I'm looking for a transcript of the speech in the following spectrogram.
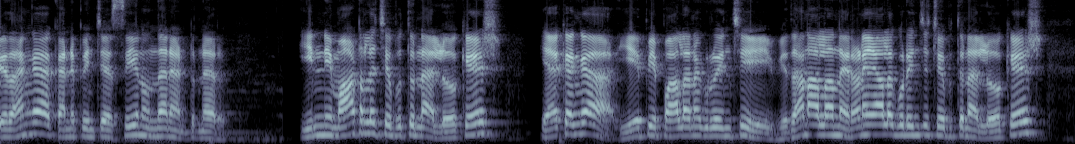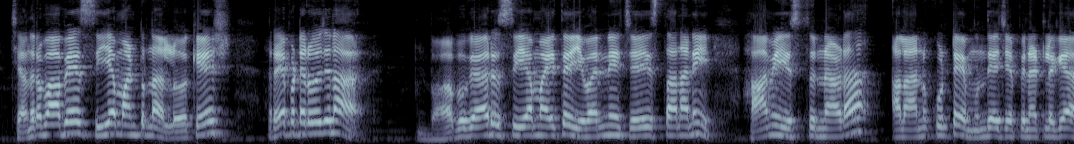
విధంగా కనిపించే సీన్ ఉందని అంటున్నారు. ఇన్ని మాటలు చెబుతున్న లోకేష్ ఏకంగా ఏపీ పాలన గురించి విధానాల నిర్ణయాల గురించి చెబుతున్న లోకేష్ చంద్రబాబే సీఎం అంటున్న లోకేష్ రేపటి రోజున బాబుగారు సీఎం అయితే ఇవన్నీ చేయిస్తానని హామీ ఇస్తున్నాడా? అలా అనుకుంటే ముందే చెప్పినట్లుగా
